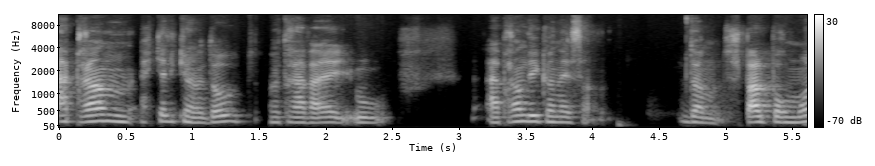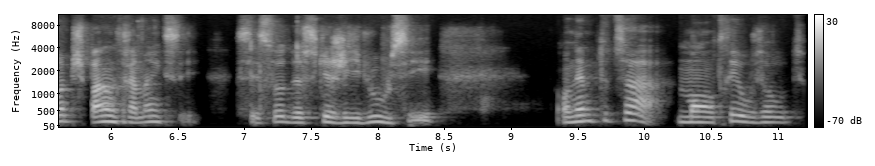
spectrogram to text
apprendre à quelqu'un d'autre un travail ou apprendre des connaissances. Donc, je parle pour moi, puis je pense vraiment que c'est ça de ce que j'ai vu aussi. On aime tout ça à montrer aux autres.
